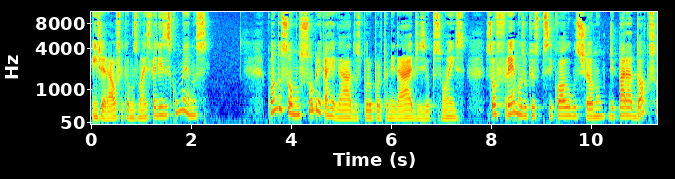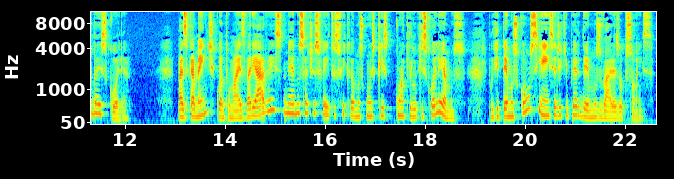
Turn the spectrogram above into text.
Em geral, ficamos mais felizes com menos. Quando somos sobrecarregados por oportunidades e opções, sofremos o que os psicólogos chamam de paradoxo da escolha. Basicamente, quanto mais variáveis, menos satisfeitos ficamos com, aquilo que escolhemos, porque temos consciência de que perdemos várias opções.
